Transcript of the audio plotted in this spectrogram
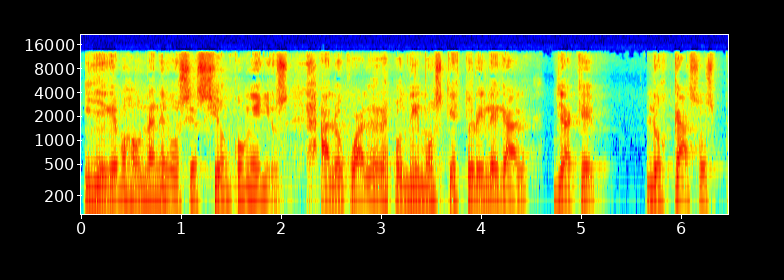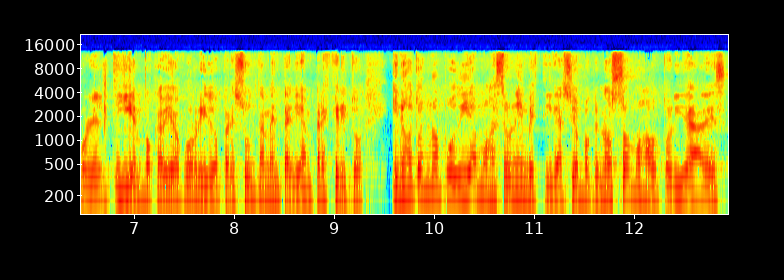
y lleguemos a una negociación con ellos, a lo cual les respondimos que esto era ilegal, ya que los casos, por el tiempo que había ocurrido, presuntamente habían prescrito y nosotros no podíamos hacer una investigación porque no somos autoridades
